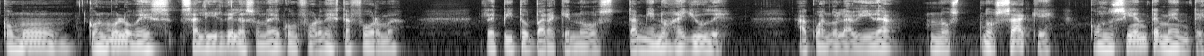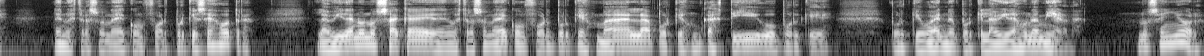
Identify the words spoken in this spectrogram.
¿Cómo, ¿Cómo lo ves salir de la zona de confort de esta forma? Repito, para que nos también nos ayude a cuando la vida nos, nos saque conscientemente de nuestra zona de confort, porque esa es otra. La vida no nos saca de nuestra zona de confort porque es mala, porque es un castigo, porque, porque bueno, porque la vida es una mierda. No, señor.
